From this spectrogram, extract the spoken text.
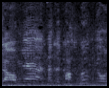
lộn nha. Nó thì mất nước vô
